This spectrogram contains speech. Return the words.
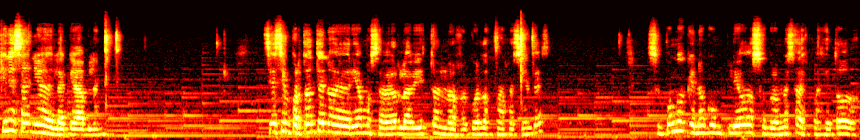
¿Quién es Año de la que hablan? Es importante, ¿no deberíamos haberla visto en los recuerdos más recientes? Supongo que no cumplió su promesa después de todo.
